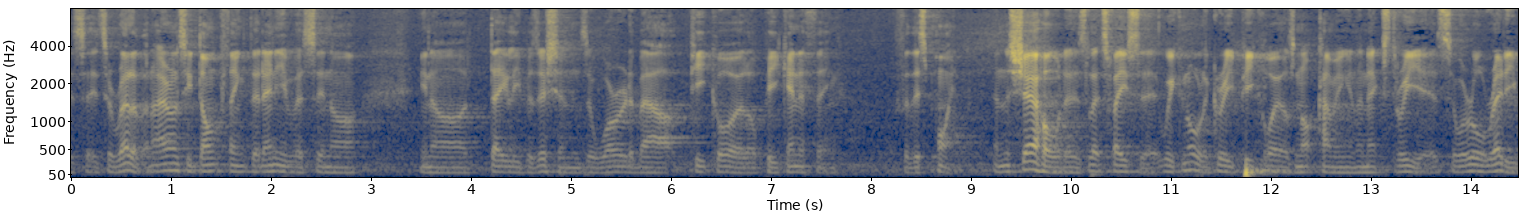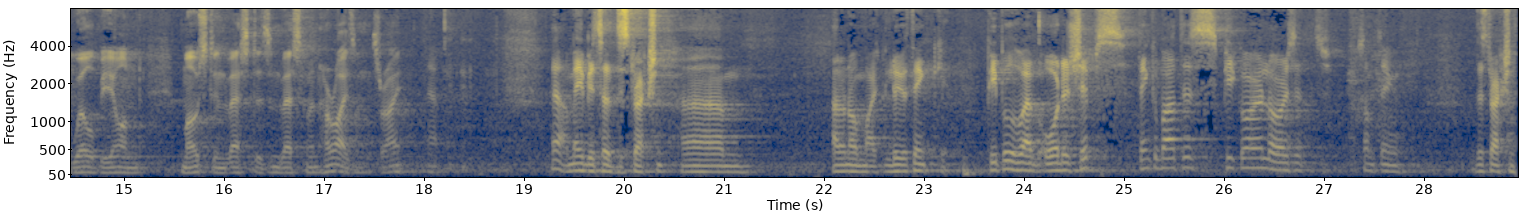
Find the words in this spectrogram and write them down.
It's, it's irrelevant. I honestly don't think that any of us in our, in our daily positions are worried about peak oil or peak anything for this point. And the shareholders, let's face it, we can all agree peak oil is not coming in the next three years, so we're already well beyond most investors' investment horizons, right? Yeah, yeah maybe it's a distraction. Um, I don't know, Mikael. Do you think people who have ordered ships think about this peak oil, or is it something distraction?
